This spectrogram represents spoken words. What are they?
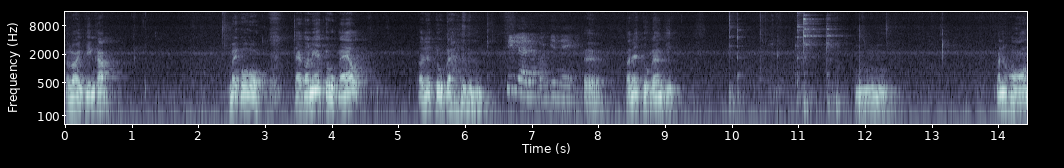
อร่อยจริงครับ ไม่โกหก แต่ตอนนี้จุกแล้ว ตอนนี้จุกแล้ว ที่เหลือเดี๋ยวผมกินเอง เออ ตอนนี้จุกแล้วจริง อืม มันหอม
